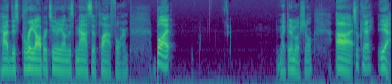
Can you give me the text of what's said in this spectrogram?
had this great opportunity on this massive platform. But might get emotional. Uh, It's okay. yeah.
